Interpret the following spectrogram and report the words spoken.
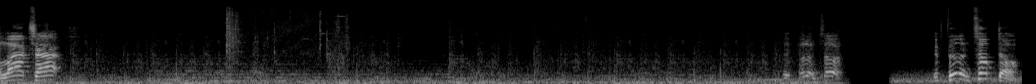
Don't lie, chat. You're feeling tough. You're feeling tough, though.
